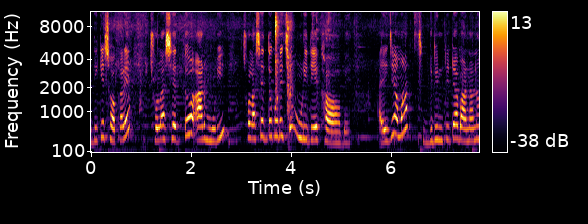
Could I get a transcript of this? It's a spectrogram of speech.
এদিকে সকালে ছোলা সেদ্ধ আর মুড়ি, ছোলা সেদ্ধ করেছি, মুড়ি দিয়ে খাওয়া হবে। এই যে আমার গ্রিন টিটা বানানো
